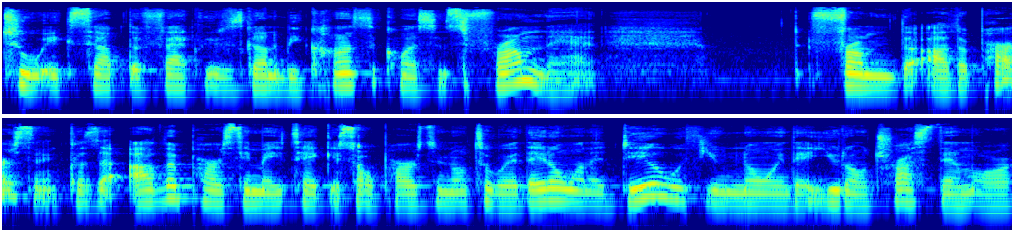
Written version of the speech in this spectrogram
to accept the fact that there's going to be consequences from that from the other person because the other person may take it so personal to where they don't want to deal with you knowing that you don't trust them or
